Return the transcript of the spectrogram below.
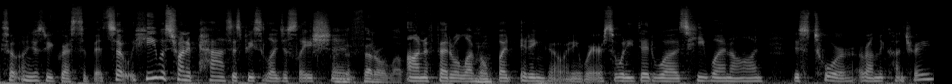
So I'm just regress a bit. So he was trying to pass this piece of legislation On the federal level. on a federal level, but it didn't go anywhere. So what he did was he went on this tour around the country,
